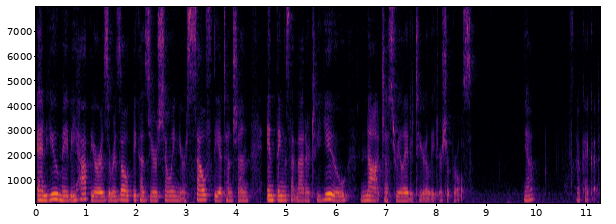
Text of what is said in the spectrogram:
And you may be happier as a result because you're showing yourself the attention in things that matter to you, not just related to your leadership roles. Yeah? Okay, good.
